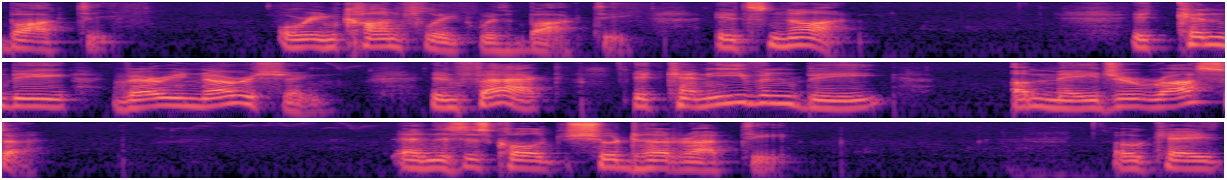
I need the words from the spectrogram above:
bhakti or in conflict with bhakti. It's not. It can be very nourishing. In fact, it can even be a major rasa. And this is called Shuddharati. Okay,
